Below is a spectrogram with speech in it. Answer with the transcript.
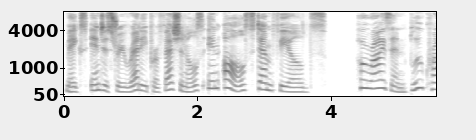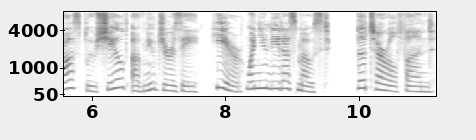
makes industry ready professionals in all STEM fields. Horizon Blue Cross Blue Shield of New Jersey, here when you need us most. The Turrell Fund,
